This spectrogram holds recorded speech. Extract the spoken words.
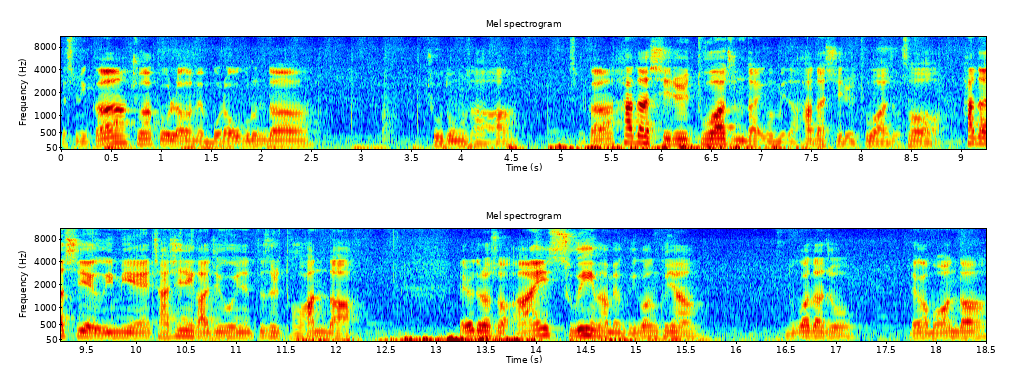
됐습니까? 중학교 올라가면 뭐라고 부른다? 조동사 됐습니까? 하다시를 도와준다 이겁니다. 하다시를 도와줘서 하다시의 의미에 자신이 가지고 있는 뜻을 더한다. 예를 들어서 I swim 하면 이건 그냥 누가 다죠? 내가 뭐 한다?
